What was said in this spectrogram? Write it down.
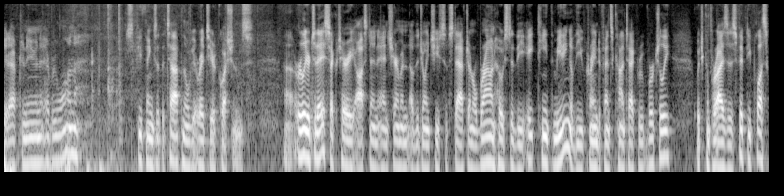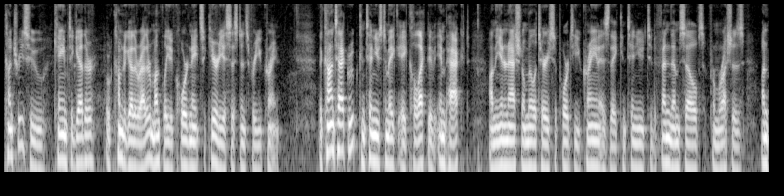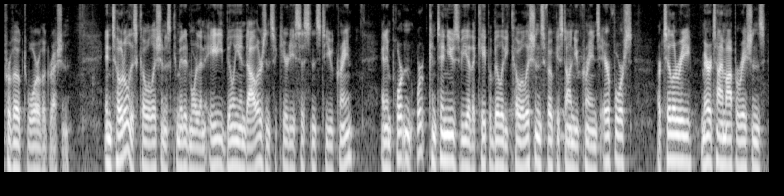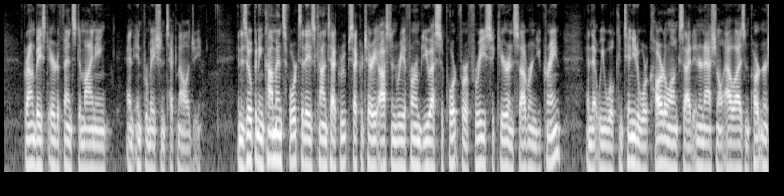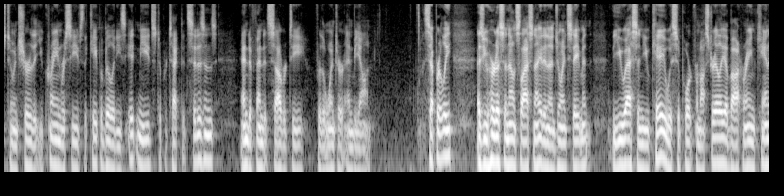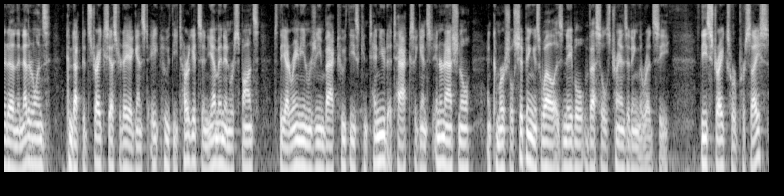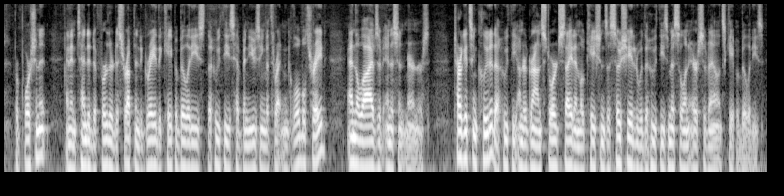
Good afternoon, everyone. Just a few things at the top, and then we'll get right to your questions. Uh, earlier today, Secretary Austin and Chairman of the Joint Chiefs of Staff, General Brown, hosted the 18th meeting of the Ukraine Defense Contact Group virtually, which comprises 50 plus countries who came together, or come together rather, monthly to coordinate security assistance for Ukraine. The contact group continues to make a collective impact on the international military support to Ukraine as they continue to defend themselves from Russia's unprovoked war of aggression. In total, this coalition has committed more than $80 billion in security assistance to Ukraine, and important work continues via the capability coalitions focused on Ukraine's Air Force, artillery, maritime operations, ground based air defense, demining, and information technology. In his opening comments for today's contact group, Secretary Austin reaffirmed U.S. support for a free, secure, and sovereign Ukraine and that we will continue to work hard alongside international allies and partners to ensure that Ukraine receives the capabilities it needs to protect its citizens and defend its sovereignty for the winter and beyond. Separately, as you heard us announce last night in a joint statement, the U.S. and UK, with support from Australia, Bahrain, Canada, and the Netherlands, conducted strikes yesterday against eight Houthi targets in Yemen in response to the Iranian regime backed Houthis' continued attacks against international and commercial shipping, as well as naval vessels transiting the Red Sea. These strikes were precise, proportionate, and intended to further disrupt and degrade the capabilities the Houthis have been using to threaten global trade and the lives of innocent mariners. Targets included a Houthi underground storage site and locations associated with the Houthis' missile and air surveillance capabilities.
